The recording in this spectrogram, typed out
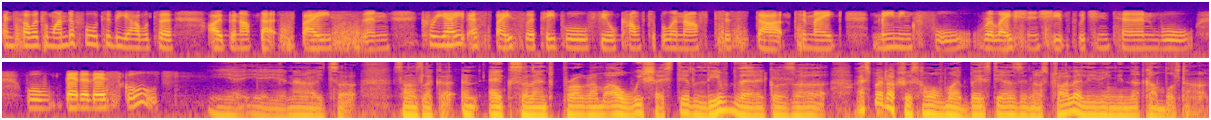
And so it's wonderful to be able to open up that space and create a space where people feel comfortable enough to start to make meaningful relationships, which in turn will will better their schools. Yeah, yeah, yeah. No, no, it's uh, sounds like a, an excellent program. I wish I still lived there because uh, I spent actually some of my best years in Australia living in uh, Campbelltown.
